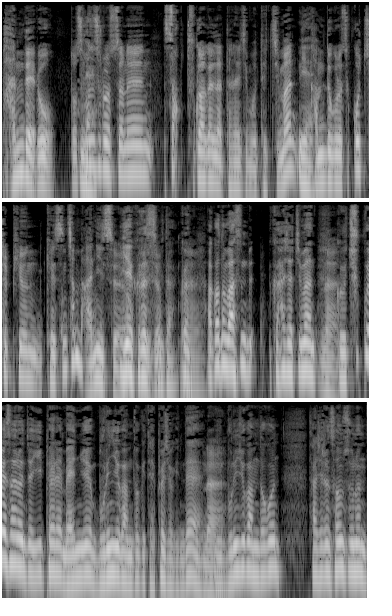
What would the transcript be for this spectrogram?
반대로 또 네. 선수로서는 네. 썩 두각을 나타내지 못했지만 예. 감독으로서 꽃을 피운 케이스는 참 많이 있어요. 예, 그렇습니다. 그 네. 아까도 말씀하셨지만 네. 그 축구에서는 이제 이펠의 맨유의 무리뉴 감독이 대표적인데 네. 이 무리뉴 감독은 사실은 선수는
